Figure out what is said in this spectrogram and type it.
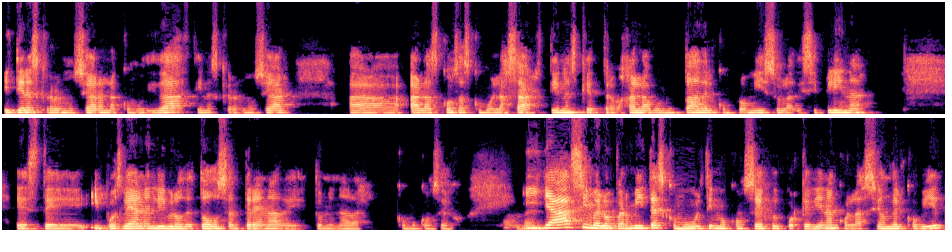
y tienes que renunciar a la comodidad, tienes que renunciar a, a las cosas como el azar, tienes que trabajar la voluntad, el compromiso, la disciplina. Este, y pues vean el libro de Todo se entrena de Tony Nadal como consejo. Y ya, si me lo permites, como último consejo y porque viene a colación del COVID,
